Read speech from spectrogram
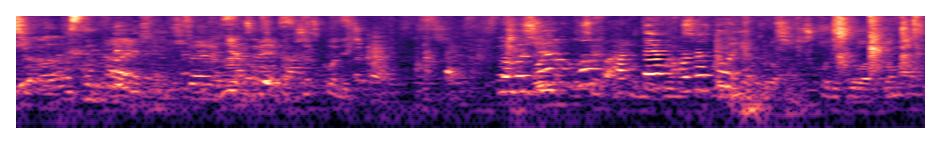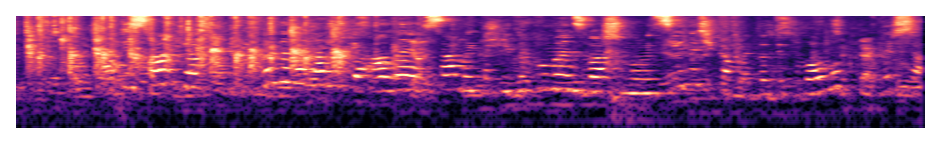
Кирина. Новожиров Артем Анатолійович. Атестат я все-таки видала на руки, але саме такий документ з вашими оціночками до диплому лишається.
